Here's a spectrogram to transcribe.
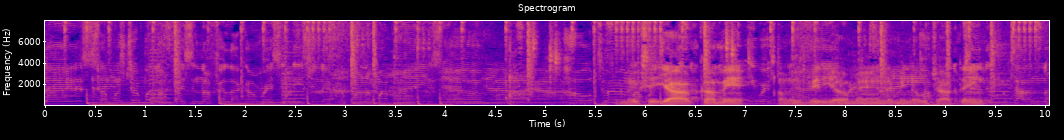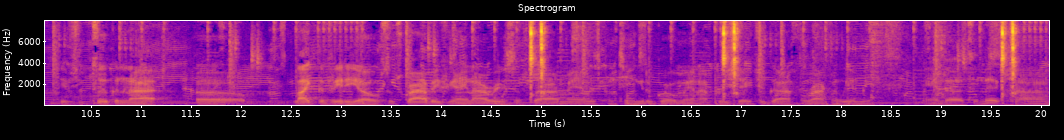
How do you BK Mafia? Make sure y'all comment on this video, man. Let me know what y'all think. If you took or not. Uh, like the video. Subscribe if you ain't already subscribed, man. Let's continue to grow, man. I appreciate you guys for rocking with me. And uh, till next time.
